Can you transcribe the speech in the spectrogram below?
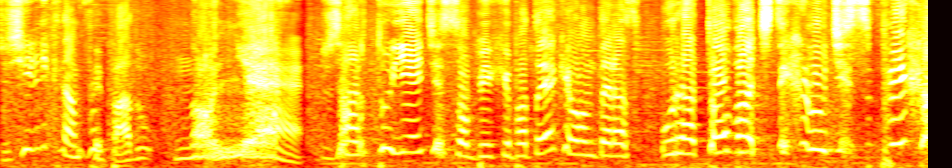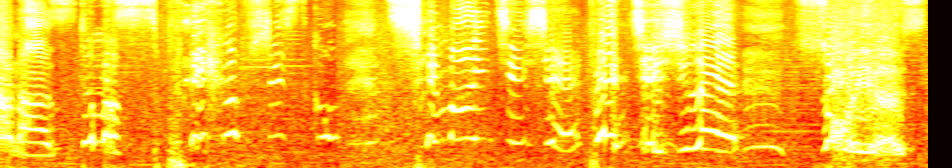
Czy silnik nam wypadł? No nie! Żartujecie sobie chyba, to jak ja mam teraz uratować tych ludzi? Spycha nas! To nas spycha wszystko! Trzymajcie się! Będzie źle! Co jest?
